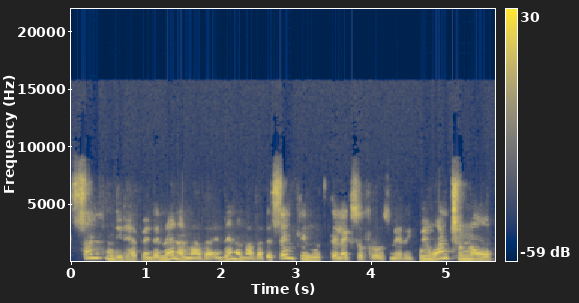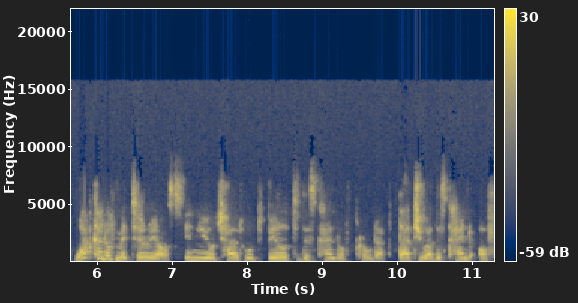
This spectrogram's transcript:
something did happen, and then another, and then another. The same thing with the likes of Rosemary. We want to know what kind of materials in your childhood built this kind of product, that you are this kind of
